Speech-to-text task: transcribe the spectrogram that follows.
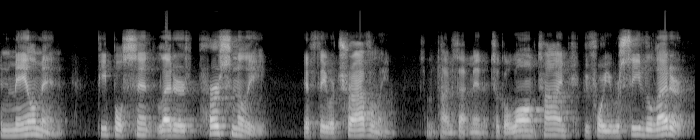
and mailmen. People sent letters personally if they were traveling. Sometimes that meant it took a long time before you received a letter.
